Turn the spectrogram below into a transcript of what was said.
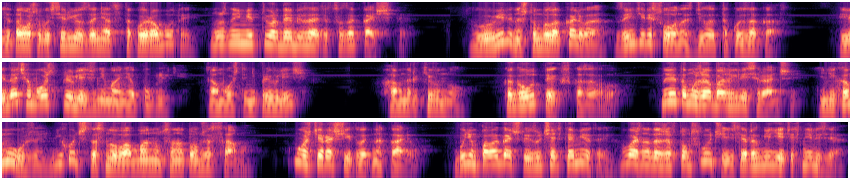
для того, чтобы всерьез заняться такой работой, нужно иметь твердые обязательства заказчика. Вы уверены, что Мыла Кальва заинтересована сделать такой заказ? Передача может привлечь внимание публики, а может и не привлечь? Хамнер кивнул. «Кагаутек», — сказал он. На этом уже обожглись раньше, и никому уже не хочется снова обмануться на том же самом. Можете рассчитывать на Калю. Будем полагать, что изучать кометы важно даже в том случае, если разглядеть их нельзя.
